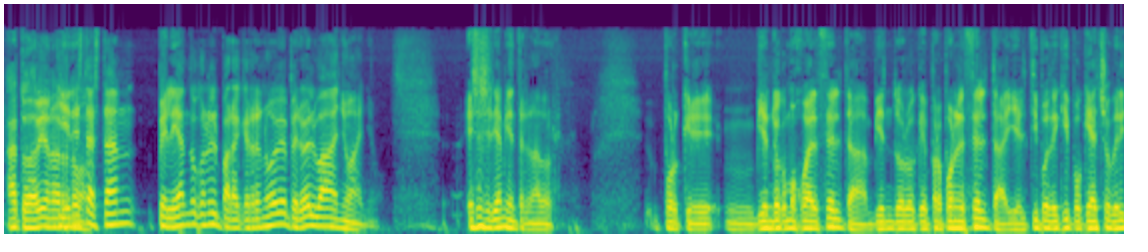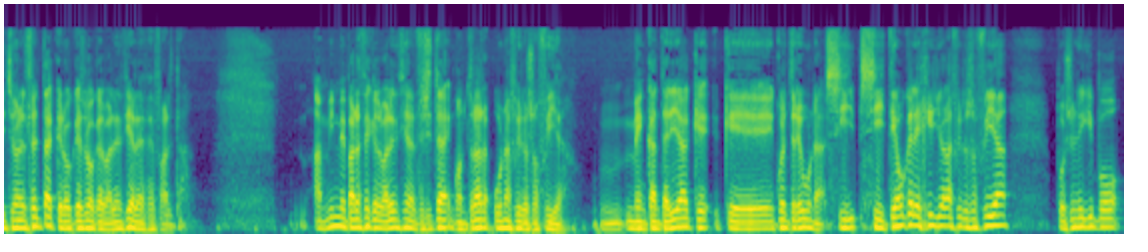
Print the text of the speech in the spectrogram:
Ah, todavía no y en esta están peleando con él para que renueve, pero él va año a año. Ese sería mi entrenador. Porque mm, viendo cómo juega el Celta, viendo lo que propone el Celta y el tipo de equipo que ha hecho Berizzo en el Celta, creo que es lo que al Valencia le hace falta. A mí me parece que el Valencia necesita encontrar una filosofía. Mm, Me encantaría que, que encuentre una. Si, si tengo que elegir yo la filosofía, pues un equipo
